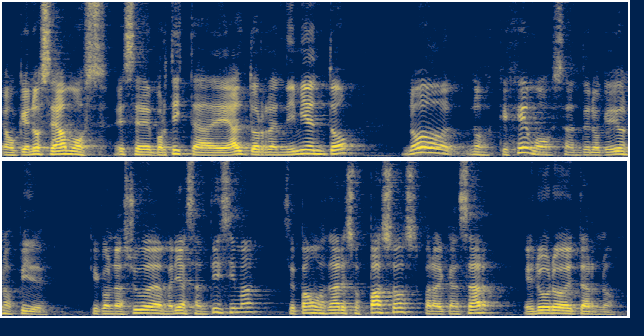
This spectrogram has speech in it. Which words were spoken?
aunque no seamos ese deportista de alto rendimiento, no nos quejemos ante lo que Dios nos pide, que con la ayuda de María Santísima sepamos dar esos pasos para alcanzar el oro eterno.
